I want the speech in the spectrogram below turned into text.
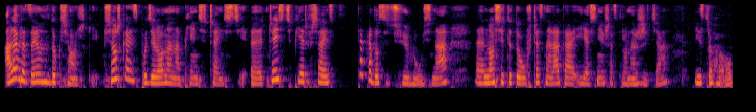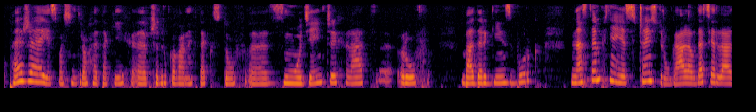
Ale wracając do książki. Książka jest podzielona na pięć części. E, część pierwsza jest taka dosyć luźna. E, nosi tytuł Wczesne lata i jaśniejsza strona życia. Jest trochę o operze, jest właśnie trochę takich e, przedrukowanych tekstów z młodzieńczych lat Ruf Bader-Ginsburg. Następnie jest część druga, laudacja dla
